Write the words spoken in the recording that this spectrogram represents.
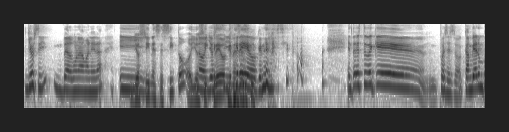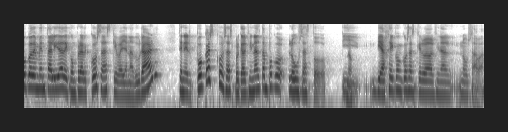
Yo sí, de alguna manera. Y... ¿Yo sí necesito o yo No, sí creo sí que necesito? creo que necesito. Entonces tuve que, pues eso, cambiar un poco de mentalidad de comprar cosas que vayan a durar, tener pocas cosas, porque al final tampoco lo usas todo. Y No. viajé con cosas que al final no usaba.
